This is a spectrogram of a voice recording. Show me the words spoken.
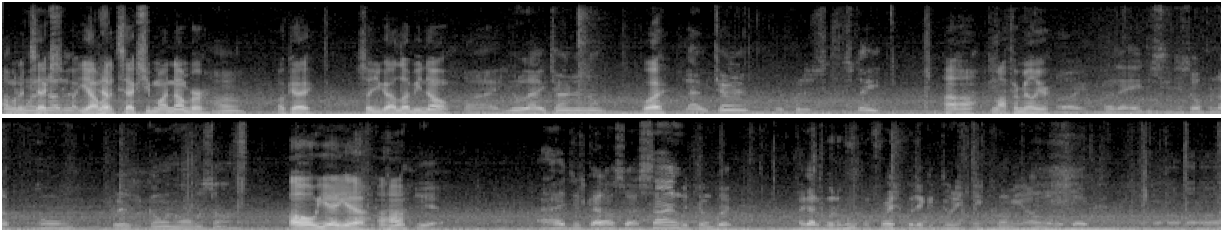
I'm Loving gonna text. Another? Yeah, I'm Yep. gonna text you my number. Uh-huh. Okay. So you gotta let me know. all right. You know Larry Turner, them? What? Larry Turner work for the state. Uh-uh. I'm not familiar. All right. You know that agency just opened up home. What is it? Going home or something? Oh yeah, yeah. Uh huh. Yeah. I had just got out, so I signed with them, but I got to go to Hooper first before they could do anything for me. I don't know what's up. Uh, uh, uh,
